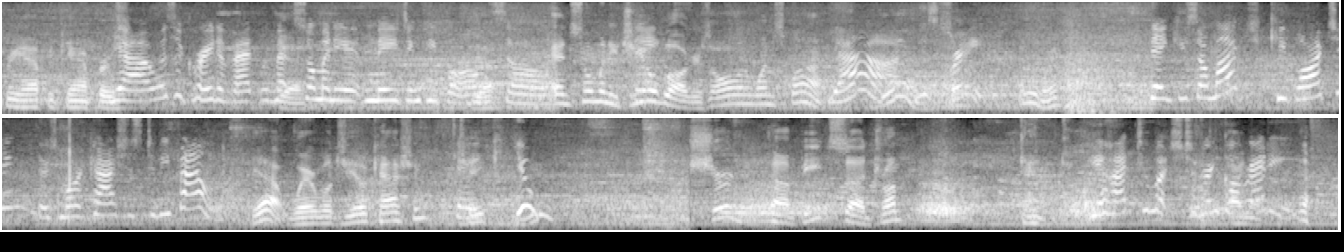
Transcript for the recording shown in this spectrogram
Three Happy Campers. Yeah, it was a great event. We met Yeah. so many amazing people. Yeah. So and so many geobloggers all in one spot. yeah, it was so great. Anyway, Thank you so much. Keep watching. There's more caches to be found. yeah, where will geocaching Take you. Sure uh, beats uh, drum. Damn it. You had too much to drink already.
